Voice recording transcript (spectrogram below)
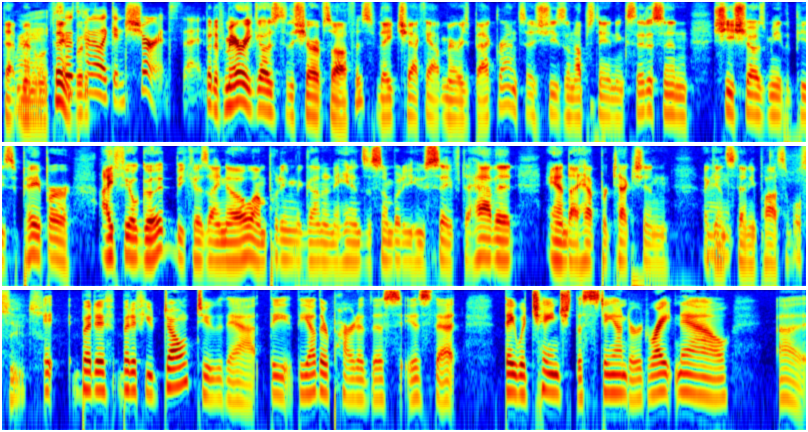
that minimum thing. So it's kind of like insurance then. But if Mary goes to the sheriff's office, they check out Mary's background, says she's an upstanding citizen. She shows me the piece of paper. I feel good because I know I'm putting the gun in the hands of somebody who's safe to have it, and I have protection against any possible suits. It, but if but if you don't do that, the the other part of this is that they would change the standard. Right now, uh,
